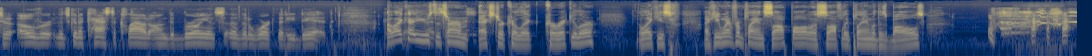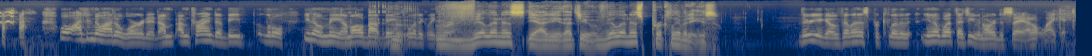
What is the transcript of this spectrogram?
to over that's going to cast a cloud on the brilliance of the work that he did. I like how you use that the term extracurricular Like he's like he went from playing softball to softly playing with his balls. Well, I didn't know how to word it. I'm I'm trying to be a little, you know me. I'm all about being politically correct. Villainous, yeah, that's you. Villainous proclivities. There you go, villainous proclivity. You know what? That's even hard to say. I don't like it.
